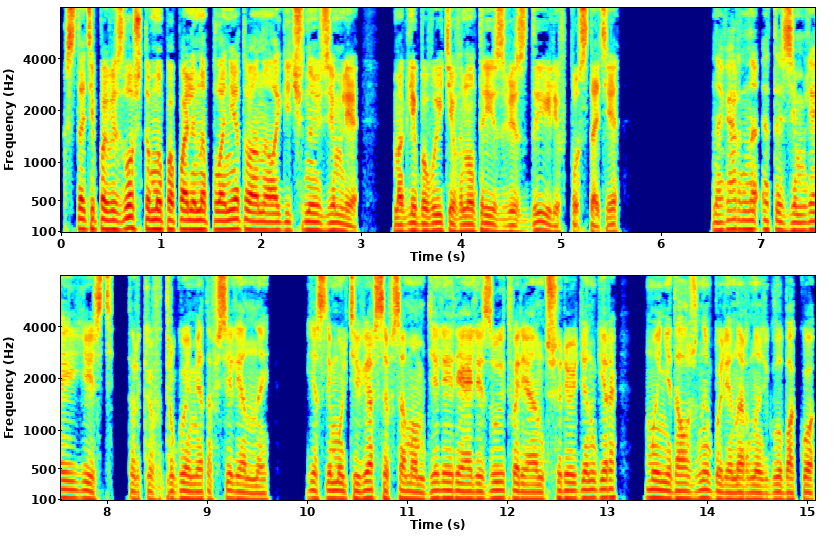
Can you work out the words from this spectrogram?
Кстати, повезло, что мы попали на планету, аналогичную Земле. Могли бы выйти внутри звезды или в пустоте. Наверное, это Земля и есть, только в другой метавселенной. Если мультиверсы в самом деле реализует вариант Шрёдингера, мы не должны были нырнуть глубоко.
